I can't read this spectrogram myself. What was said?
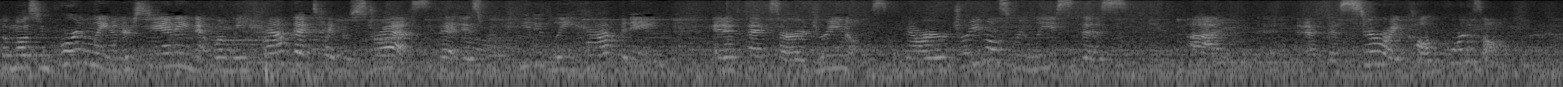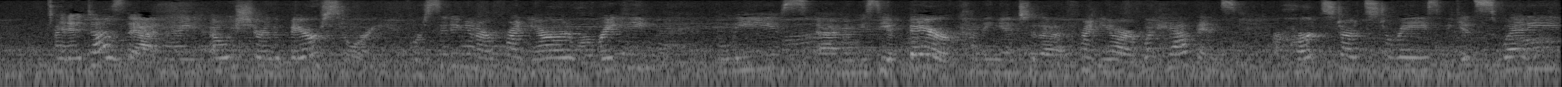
But most importantly, understanding that when we have that type of stress that is repeatedly happening, it affects our adrenals. Now, our adrenals release this, um, this steroid called cortisol. And it does that, and I always share the bear story. If we're sitting in our front yard we're raking leaves um, and we see a bear coming into the front yard, what happens? Our heart starts to race, we get sweaty,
